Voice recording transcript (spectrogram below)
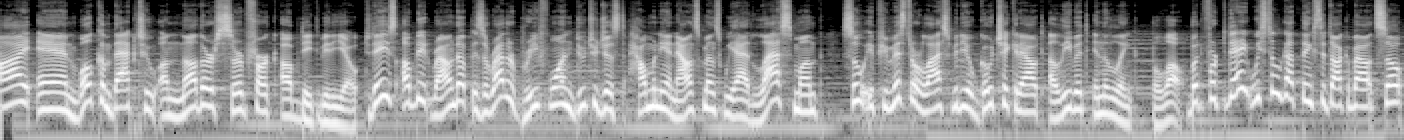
Hi and welcome back to another Surfshark update video. Today's update roundup is a rather brief one due to just how many announcements we had last month, so if you missed our last video, go check it out, I'll leave it in the link below. But for today, we still got things to talk about, so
